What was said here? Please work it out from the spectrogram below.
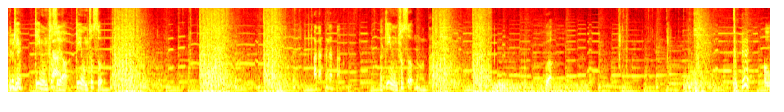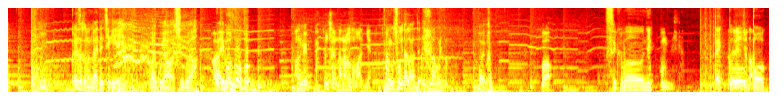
게임 게임 멈췄어 야 게임 멈췄어. 아 나 끝났다. 나 게임 멈췄어. 온다. 뭐야? 어. 그래서 그런가? 대책이 어이구야 친구야. 아이고. 방금 현창 날아간 거 맞냐? 방금 헌신하고 있었어. 뭐야 이거? 뭐야? 슬그머니. 뿜. 뺏고 레이저다. 뻑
